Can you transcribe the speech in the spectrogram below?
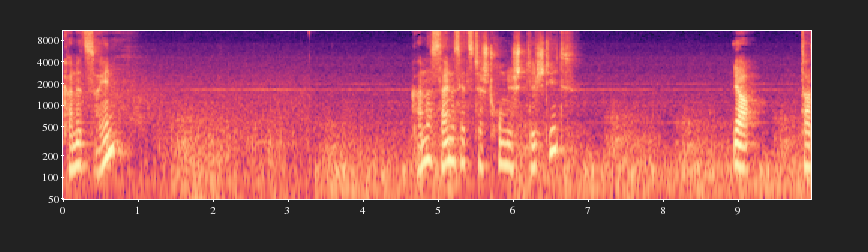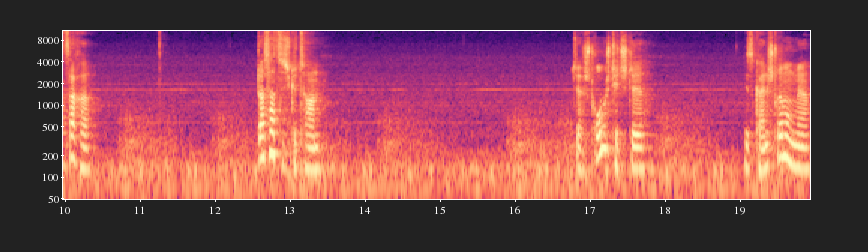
Kann es sein? Kann es sein, dass jetzt der Strom hier stillsteht? Ja, Tatsache. Das hat sich getan. Der Strom steht still. Hier ist keine Strömung mehr.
